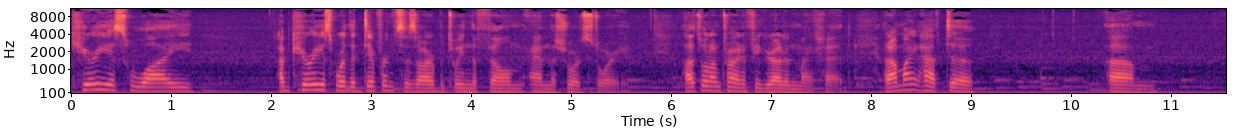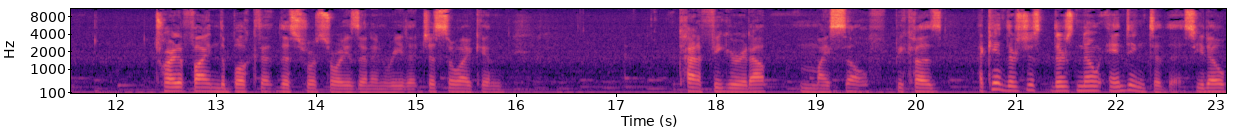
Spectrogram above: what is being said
curious why I'm curious where the differences are between the film and the short story. That's what I'm trying to figure out in my head. And I might have to um, try to find the book that this short story is in and read it just so I can kind of figure it out myself because again there's just there's no ending to this you know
